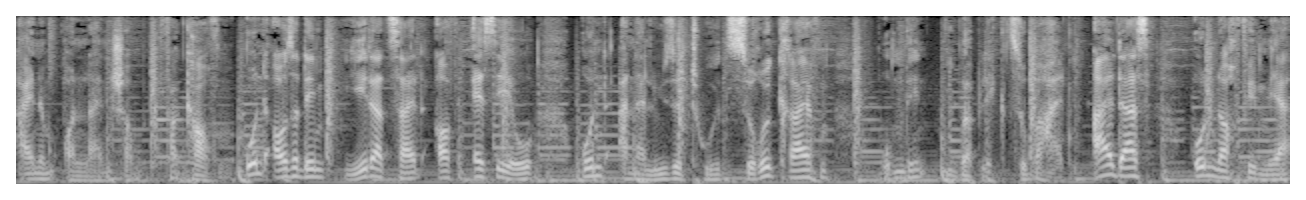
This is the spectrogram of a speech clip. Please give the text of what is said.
einem Online-Shop verkaufen. Und außerdem jederzeit auf SEO und Analyse-Tools zurückgreifen, um den Überblick zu behalten. All das und noch viel mehr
